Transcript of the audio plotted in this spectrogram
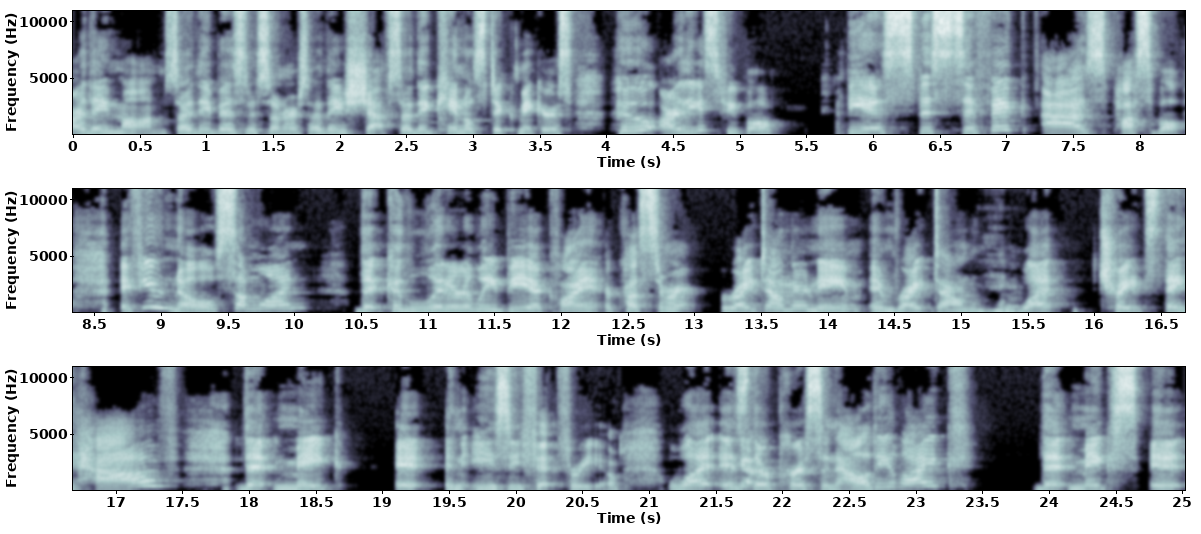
Are they moms? Are they business owners? Are they chefs? Are they candlestick makers? Who are these people? Be as specific as possible. If you know someone that could literally be a client or customer write down their name and write down mm-hmm. what traits they have that make it an easy fit for you. What is their personality like that makes it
